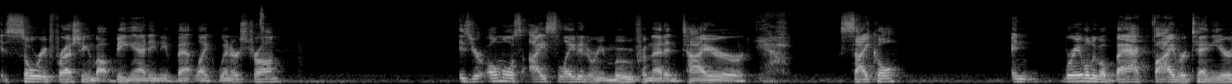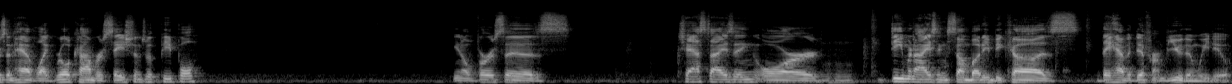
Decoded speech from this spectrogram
is so refreshing about being at an event like WinterStrong is you're almost isolated and removed from that entire Yeah. cycle. And we're able to go back five or 10 years and have like real conversations with people, you know, versus chastising or mm-hmm. demonizing somebody because they have a different view than we do.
